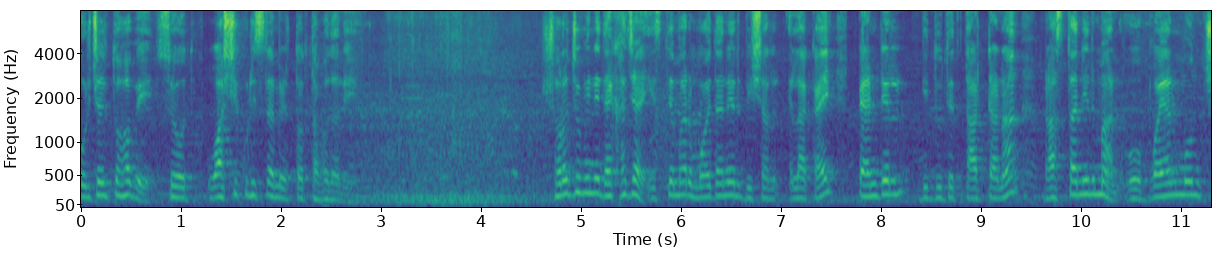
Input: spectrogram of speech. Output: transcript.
পরিচালিত হবে সৈয়দ ওয়াশিকুল ইসলামের তত্ত্বাবধানে। সরজমিনে দেখা যায় ইস্তেমার ময়দানের বিশাল এলাকায় প্যান্ডেল বিদ্যুতের তার টানা রাস্তা নির্মাণ ও বয়ান মঞ্চ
